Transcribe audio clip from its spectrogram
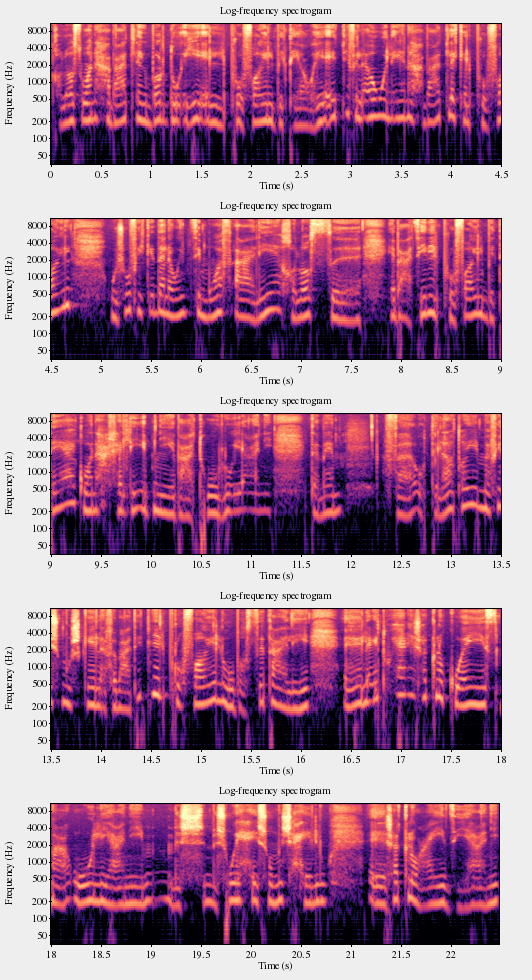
خلاص وأنا هبعت لك برضو إيه ال profile بتاعه. هي قالت لي في الأول إيه أنا هبعت لك ال profile وشوفي كده لو انت موافقة عليه خلاص آه، ابعتي لي ال profile بتاعك وأنا هخلي ابني يبعته له يعني. تمام؟ فقلت لها طيب ما فيش مشكلة. فبعتت لي ال profile وبصيت عليه آه لقيته يعني شكله كويس معقول يعني مش مش وحش ومش حلو آه شكله عادي يعني.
